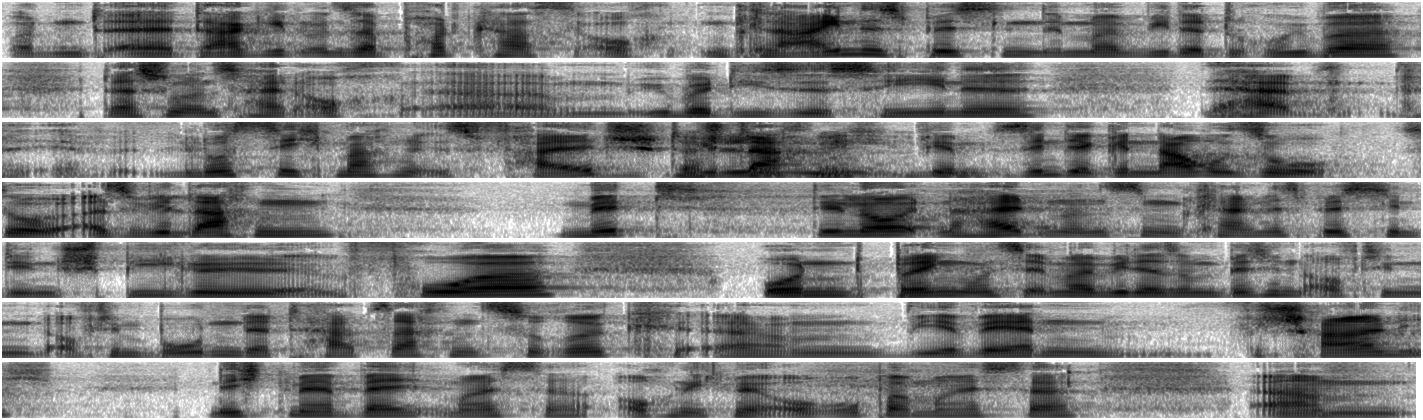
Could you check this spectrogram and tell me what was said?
Und äh, da geht unser Podcast auch ein kleines bisschen immer wieder drüber, dass wir uns halt auch ähm, über diese Szene ja, lustig machen ist falsch. Das wir lachen, nicht. wir sind ja genau so. So, also wir lachen mit den Leuten, halten uns ein kleines bisschen den Spiegel vor und bringen uns immer wieder so ein bisschen auf den, auf den Boden der Tatsachen zurück. Ähm, wir werden wahrscheinlich nicht mehr Weltmeister, auch nicht mehr Europameister. Ähm,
